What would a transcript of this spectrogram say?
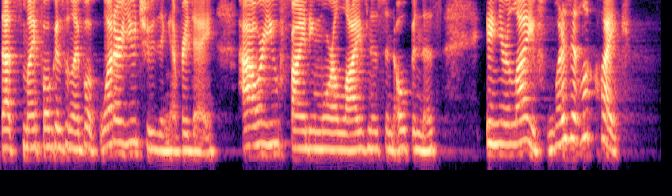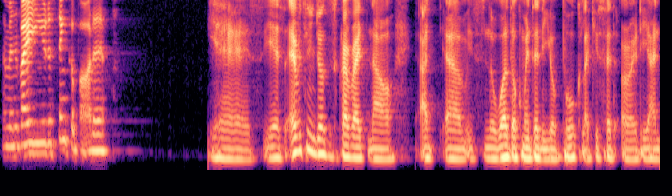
that's my focus with my book. What are you choosing every day? How are you finding more aliveness and openness in your life? What does it look like? I'm inviting you to think about it. Yes, yes. Everything you just described right now, um, is you know well documented in your book, like you said already, and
